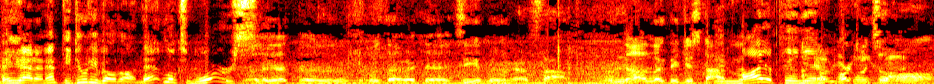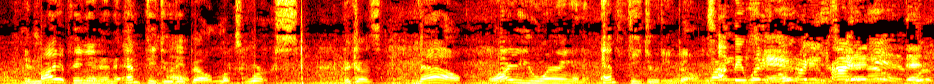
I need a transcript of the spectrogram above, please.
and you had an empty duty belt on. That looks worse. Oh, look at that. Uh, what's that right there? See him? man? Yeah, stop. No, look, they just stopped. In my opinion, Parking so long. In my opinion, an empty duty Oh. belt looks worse. Because now, why are you wearing an empty duty belt? I mean, what, What are you trying to give? What-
